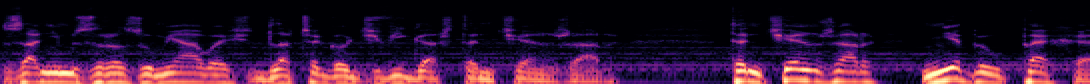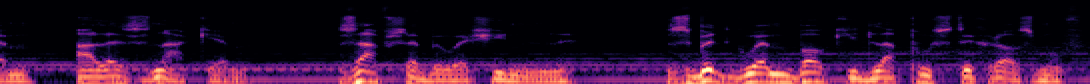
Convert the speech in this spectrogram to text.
zanim zrozumiałeś, dlaczego dźwigasz ten ciężar. Ten ciężar nie był pechem, ale znakiem. Zawsze byłeś inny. Zbyt głęboki dla pustych rozmów.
